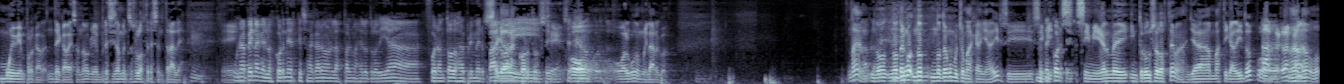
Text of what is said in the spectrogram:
muy bien por de cabeza, ¿no? Que precisamente son los tres centrales. Eh, Una pena que en los corners que sacaron las palmas el otro día fueron todos al primer palo se quedaran y cortos, sí. se o, quedaron cortos. o alguno muy largo. Nada, no, no, tengo, no, no tengo mucho más que añadir. Si, si, te Mi- cortes. si Miguel me introduce los temas ya masticaditos, pues. ah, perdón, nada, no. no,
